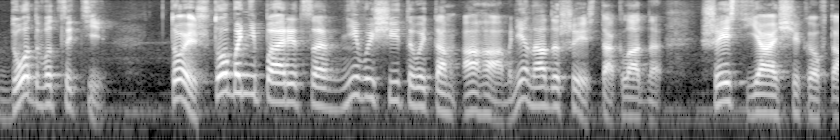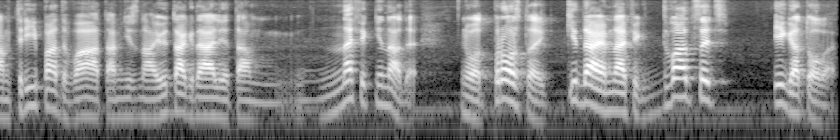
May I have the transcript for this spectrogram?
до 20. То есть, чтобы не париться, не высчитывать там, ага, мне надо 6, так, ладно, 6 ящиков, там 3 по 2, там не знаю и так далее, там нафиг не надо. Вот, просто кидаем нафиг 20 и готово.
